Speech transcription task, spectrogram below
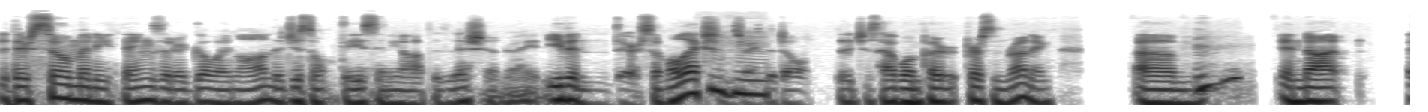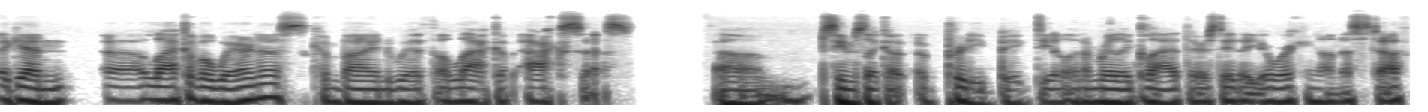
there's so many things that are going on that just don't face any opposition, right? Even there are some elections, mm-hmm. right, that don't that just have one per- person running, um, mm-hmm. and not again a lack of awareness combined with a lack of access um, seems like a, a, pretty big deal. And I'm really glad Thursday that you're working on this stuff.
